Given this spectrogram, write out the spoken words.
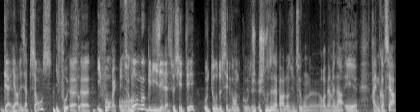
derrière les absences. Il faut, il Euh, faut- euh, il faut Ouais, remobiliser la société autour de cette grande cause. Je, je vous donne la parole dans une seconde, euh, Robert Ménard et euh, Raïm Corsia.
